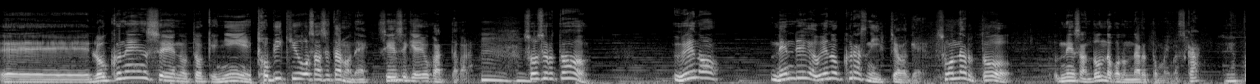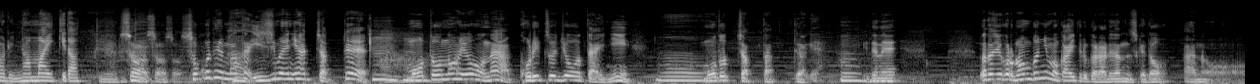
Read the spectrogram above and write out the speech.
えー6年生の時に飛び級をさせたのね。成績が良かったから、うん。うん。そうすると上の年齢が上のクラスに行っちゃうわけ。そうなると姉さんどんなことになると思いますか？やっぱり生意気だって言われてそうそうそう。そこでまたい。じめにあっちゃって、うん。元のような孤立状態にうん。戻っちゃったってわけ、うん。でね私これ論文にも書いてるからあれなんですけどあのー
